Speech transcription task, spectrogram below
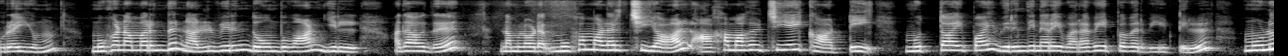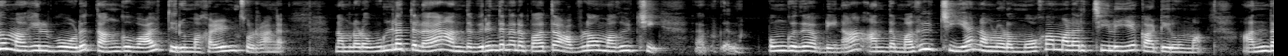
உரையும் முகனமர்ந்து நல்விருந்தோம்புவான் இல். அதாவது நம்மளோட முகமலர்ச்சியால் அகமகிழ்ச்சியை காட்டி முத்தாய்ப்பாய் விருந்தினரை வரவேற்பவர் வீட்டில் முழு மகிழ்வோடு தங்குவாள் திருமகள்னு சொல்கிறாங்க நம்மளோட உள்ளத்தில் அந்த விருந்தினரை பார்த்து அவ்வளோ மகிழ்ச்சி பொங்குது அப்படின்னா அந்த மகிழ்ச்சியை நம்மளோட முகமலர்ச்சியிலேயே காட்டிடுவோமா அந்த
